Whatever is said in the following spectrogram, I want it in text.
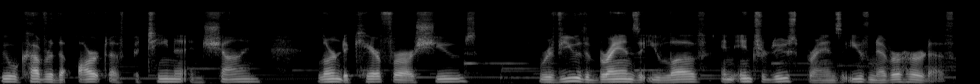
We will cover the art of patina and shine, learn to care for our shoes, review the brands that you love, and introduce brands that you've never heard of.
